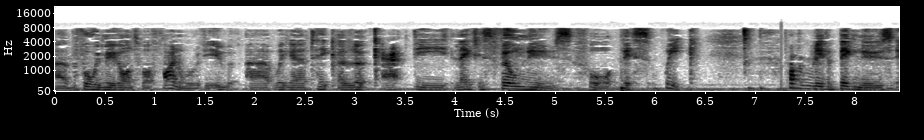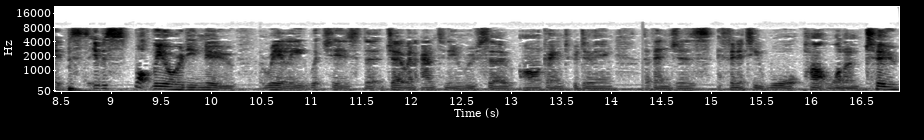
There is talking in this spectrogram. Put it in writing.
Uh, before we move on to our final review, uh, we're going to take a look at the latest film news for this week. Probably the big news. It was it was what we already knew, really, which is that Joe and Anthony Russo are going to be doing Avengers: Infinity War Part One and Two.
